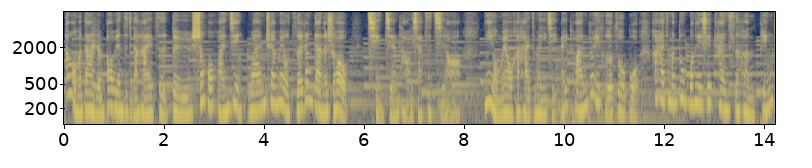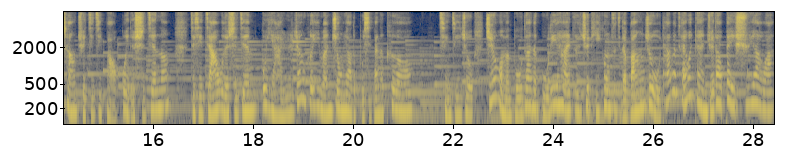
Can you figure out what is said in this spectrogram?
当我们大人抱怨自己的孩子对于生活环境完全没有责任感的时候，请检讨一下自己哦。你有没有和孩子们一起哎团队合作过，和孩子们度过那些看似很平常却极其宝贵的时间呢？这些家务的时间不亚于任何一门重要的补习班的课哦。请记住，只有我们不断的鼓励孩子去提供自己的帮助，他们才会感觉到被需要啊，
